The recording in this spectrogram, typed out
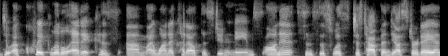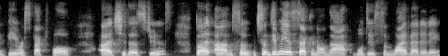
do a quick little edit because um, I want to cut out the student names on it since this was just happened yesterday and be respectful uh, to those students. But um, so so give me a second on that. We'll do some live editing.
